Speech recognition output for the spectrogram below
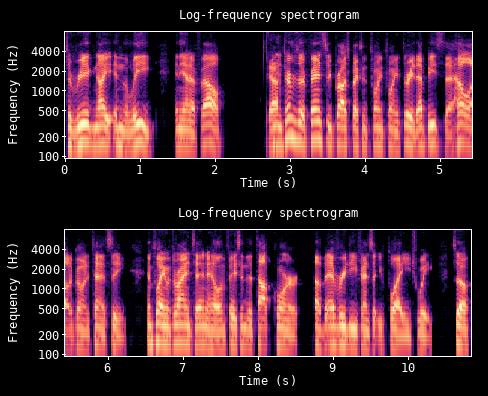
to reignite in the league in the NFL. Yeah. And in terms of their fantasy prospects in 2023, that beats the hell out of going to Tennessee and playing with Ryan Tannehill and facing the top corner of every defense that you play each week. So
